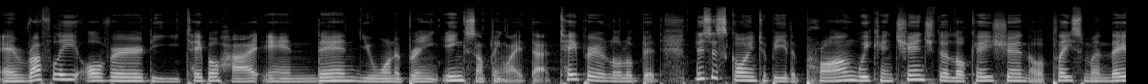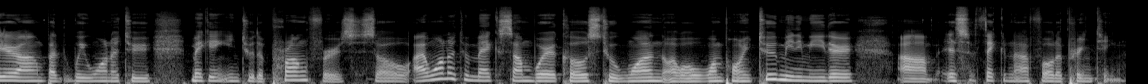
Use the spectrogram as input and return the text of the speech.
and roughly over the table height and then you want to bring in something like that. Taper a little bit. This is going to be the prong. We can can change the location or placement later on, but we wanted to make it into the prong first. So I wanted to make somewhere close to 1 or 1.2 millimeter um, thick enough for the printing.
